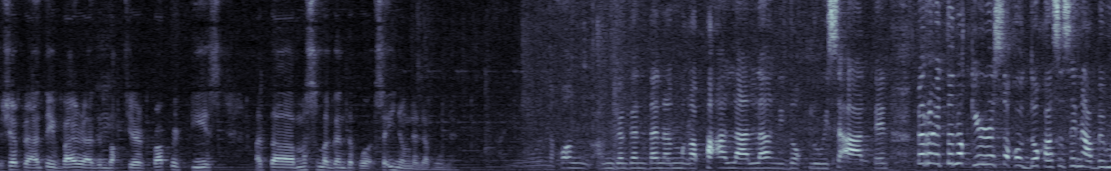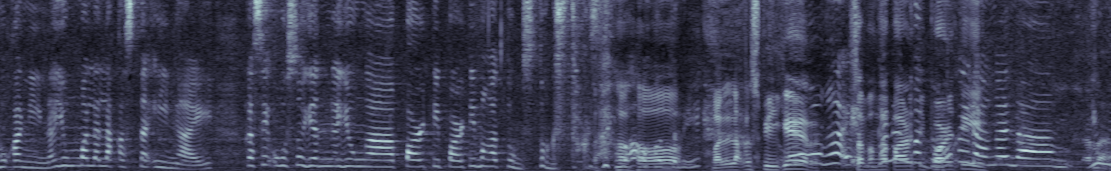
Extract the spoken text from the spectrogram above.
syempre antiviral, antibacterial properties, at uh, mas maganda po sa inyong lalamunan. Ako, ang, ang gaganda ng mga paalala ni Doc Louis sa atin. Pero ito na curious ako, Doc, kasi sinabi mo kanina, yung malalakas na ingay, kasi uso yan ngayong ah, party-party, mga tugs-tugs-tugs, di ba, Audrey? malalaking speaker Oo nga, eh, sa mga party-party. Kailangan, um, yung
